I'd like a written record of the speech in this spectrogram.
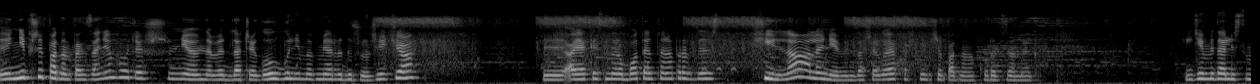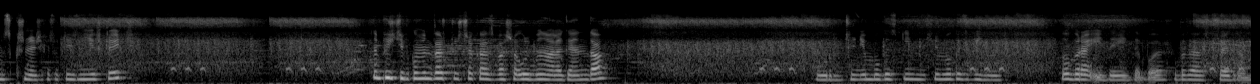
y, nie przypadam tak za nią, chociaż nie wiem nawet dlaczego. Ogólnie ma w miarę dużo życia. Y, A jak jestem robotem, to naprawdę jest silna, ale nie wiem dlaczego. Jakoś nie przypadam akurat za Meg. Idziemy dalej z tą skrzyneczkę tutaj zniszczyć. Napiszcie w komentarzu, czy jaka jest wasza ulubiona legenda. Kurczę, nie mogę zginąć, nie mogę zginąć. Dobra, idę, idę, bo ja chyba zaraz przegram.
